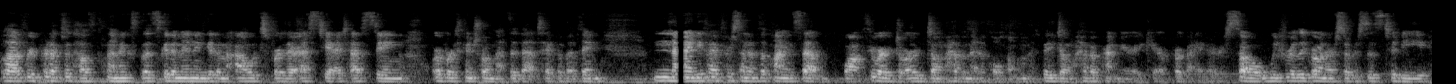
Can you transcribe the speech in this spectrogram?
A lot of reproductive health clinics, let's get them in and get them out for their STI testing or birth control method, that type of a thing. 95% of the clients that walk through our door don't have a medical home. They don't have a primary care provider. So we've really grown our services to be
